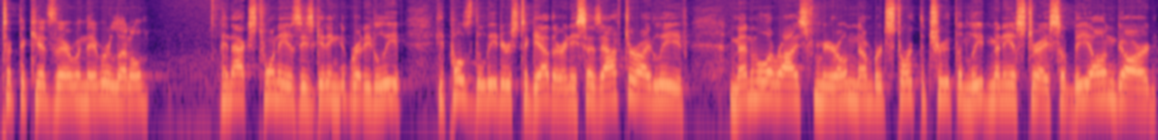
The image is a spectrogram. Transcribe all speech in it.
took the kids there when they were little in Acts 20, as he's getting ready to leave, he pulls the leaders together and he says, After I leave, men will arise from your own number, distort the truth, and lead many astray. So be on guard.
